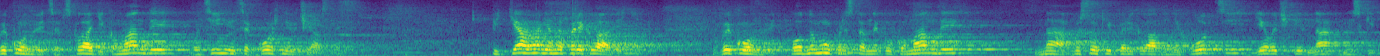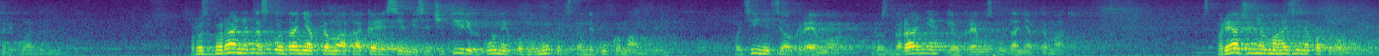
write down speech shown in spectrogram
виконується в складі команди, оцінюється кожний учасник. Підтягування на перекладині виконують по одному представнику команди на високій перекладині хлопці, дівчатки на низькій перекладині. Розбирання та складання автомата АКС-74 виконує по одному представнику команди. Оцінюється окремо розбирання і окремо складання автомата. Спорядження магазина патронами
